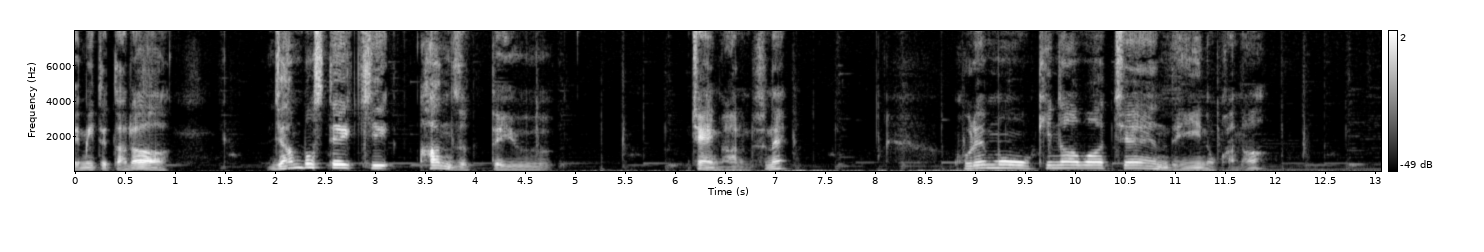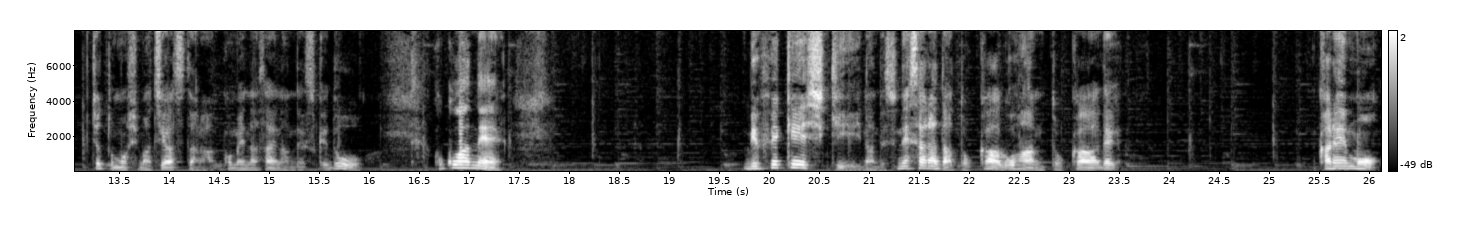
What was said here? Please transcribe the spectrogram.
って見てたらジャンボステーキハンズっていうチェーンがあるんですね。これも沖縄チェーンでいいのかな？ちょっともし間違ってたらごめんなさいなんですけどここはねビュッフェ形式なんですね。サラダとかご飯とかでカレーも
